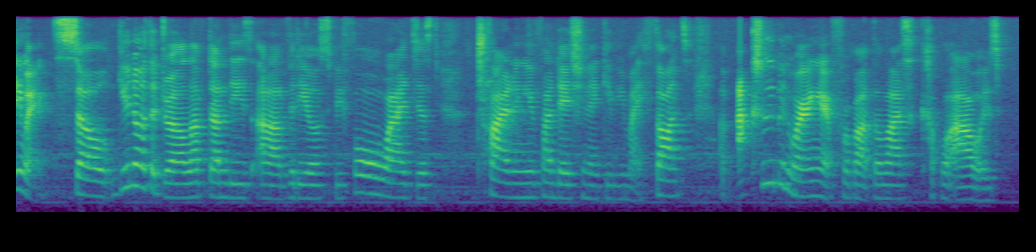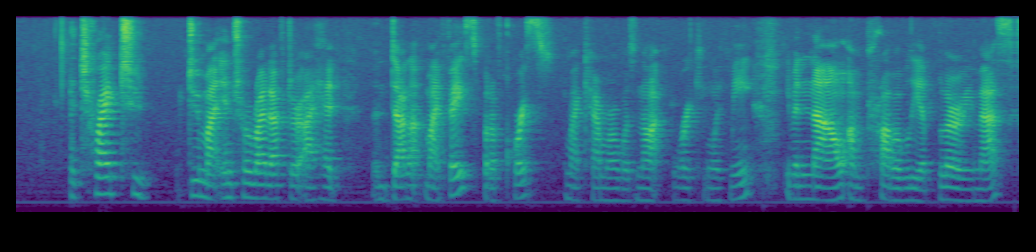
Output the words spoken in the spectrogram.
Anyway, so, you know the drill. I've done these uh, videos before where I just try a new foundation and give you my thoughts. I've actually been wearing it for about the last couple hours. I tried to do my intro right after I had done up my face but of course my camera was not working with me. Even now I'm probably a blurry mess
